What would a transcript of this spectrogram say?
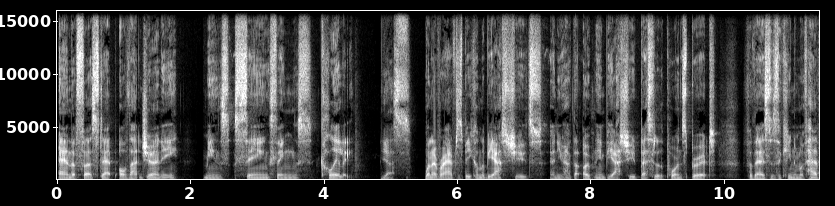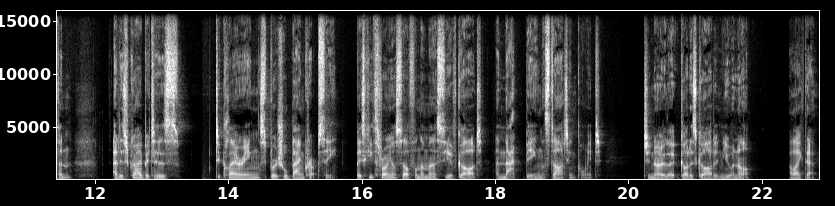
And the first step of that journey means seeing things clearly. Yes. Whenever I have to speak on the Beatitudes, and you have that opening Beatitude, Blessed are the poor in spirit, for theirs is the kingdom of heaven, I describe it as declaring spiritual bankruptcy, basically throwing yourself on the mercy of God, and that being the starting point to know that God is God and you are not. I like that.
